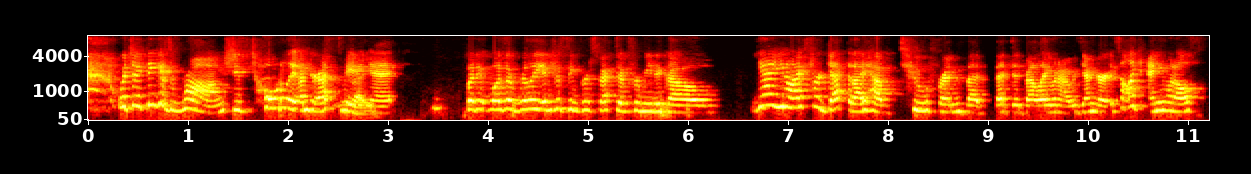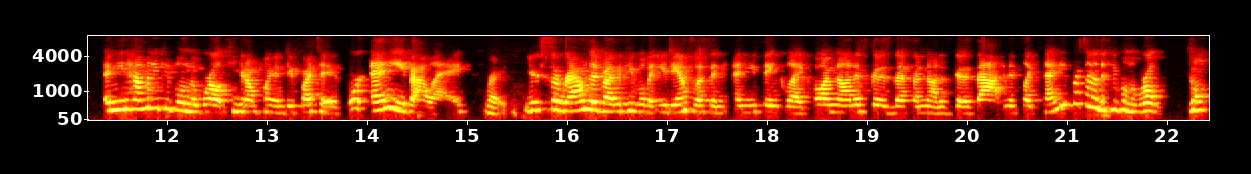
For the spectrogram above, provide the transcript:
which I think is wrong. She's totally underestimating right. it. But it was a really interesting perspective for me to go, yeah, you know, I forget that I have two friends that, that did ballet when I was younger. It's not like anyone else. I mean, how many people in the world can get on and do fouettes or any ballet? Right. You're surrounded by the people that you dance with, and, and you think, like, oh, I'm not as good as this, I'm not as good as that. And it's like 90% of the people in the world don't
